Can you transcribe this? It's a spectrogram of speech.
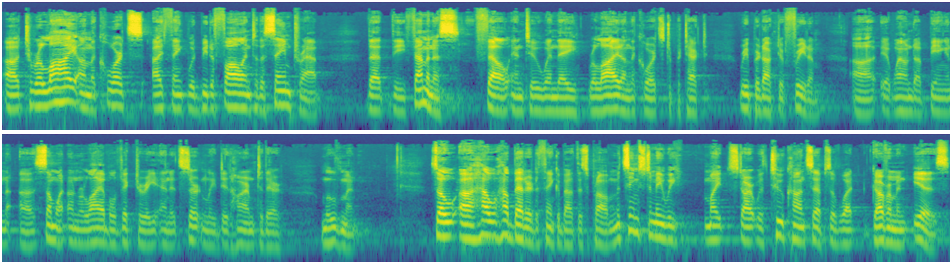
uh, to rely on the courts, I think, would be to fall into the same trap that the feminists fell into when they relied on the courts to protect reproductive freedom. Uh, it wound up being a somewhat unreliable victory, and it certainly did harm to their movement. So, uh, how, how better to think about this problem? It seems to me we might start with two concepts of what government is.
